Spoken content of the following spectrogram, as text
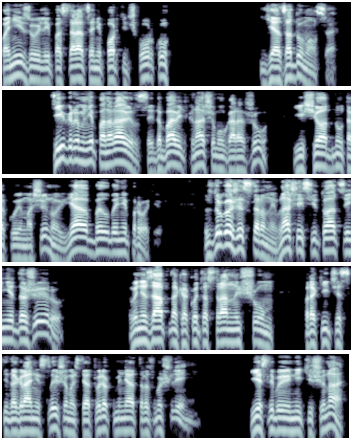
По низу или постараться не портить шкурку?» Я задумался. «Тигр» мне понравился, и добавить к нашему гаражу еще одну такую машину я был бы не против. С другой же стороны, в нашей ситуации не до жиру. Внезапно какой-то странный шум практически на грани слышимости отвлек меня от размышлений. Если бы не тишина,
